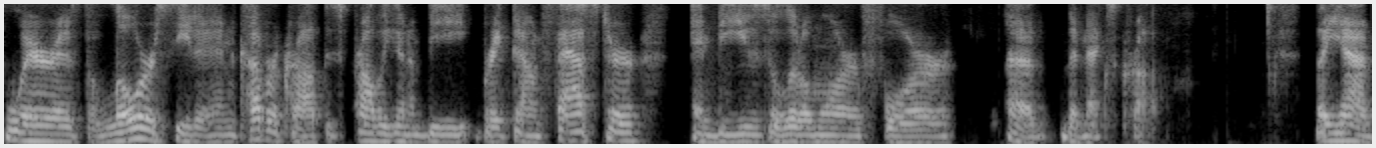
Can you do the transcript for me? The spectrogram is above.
Whereas the lower C to N cover crop is probably going to be break down faster and be used a little more for uh, the next crop. But yeah,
